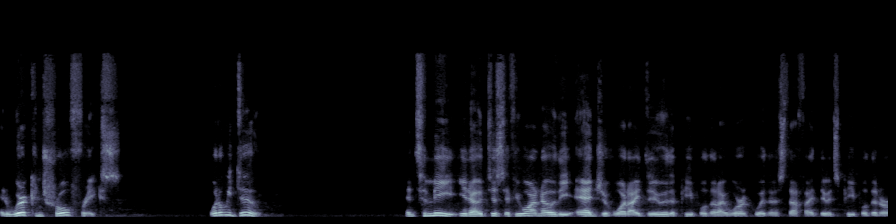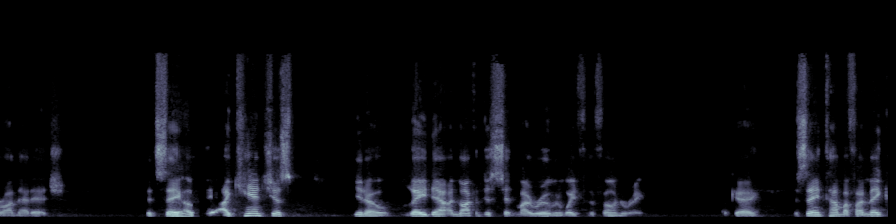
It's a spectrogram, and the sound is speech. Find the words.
and we're control freaks, what do we do? And to me, you know, just if you want to know the edge of what I do, the people that I work with and the stuff I do, it's people that are on that edge that say, Mm. okay, I can't just, you know, lay down. I'm not going to just sit in my room and wait for the phone to ring. Okay. At the same time, if I make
